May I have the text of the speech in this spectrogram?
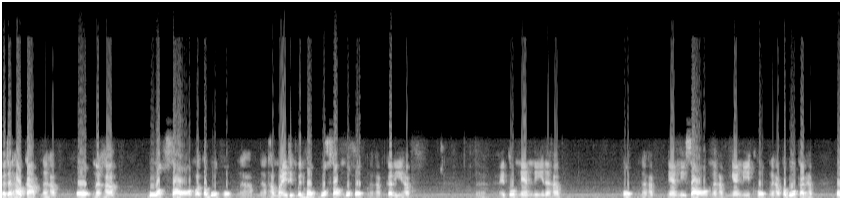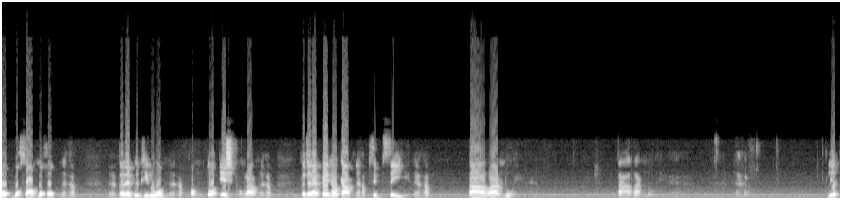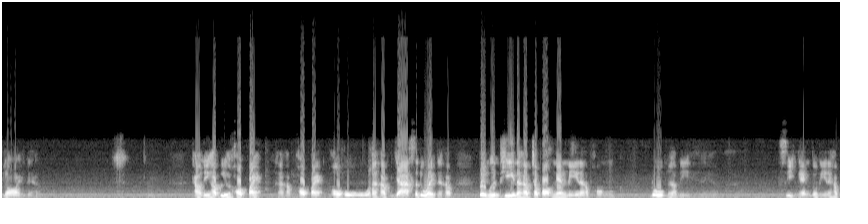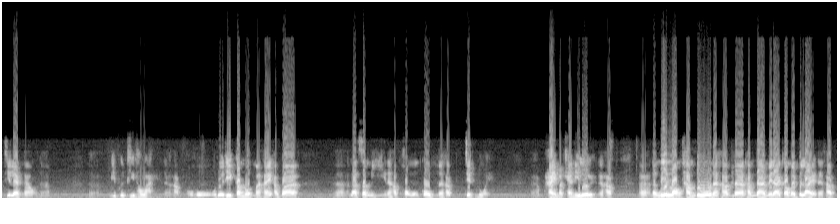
ก็จะเท่ากับนะครับ6นะครับ บวก 2 แล้วก็บวก6นะครับนะทำไมถึงเป็น 6 บวก 2 บวก6นะครับ ก็นี่ครับนะไอตัวแง่งนี้นะครับ6นะครับ แง่งนี้2นะครับ แง่งนี้6นะครับ ก็บวกกันครับ6บวก2บวก6นะครับอ่าก็ได้พื้นที่รวมนะครับของตัว h ของเรานะครับ ก็จะได้เป็นเท่ากับนะครับ 14 นะครับ ตารางหน่วย ตารางหน่วยนะครับ เรียบร้อยนะครับคราวนี้ครับเหลือข้อ 8 นะครับ ข้อ 8 โอ้โหนะครับ ยากซะด้วยนะครับ เป็นพื้นที่นะครับ เฉพาะแง่งนี้นะครับของรูปนะครับนี่สี่แง่งตัวนี้นะครับ ที่แรงเงานะครับมีพื้นที่เท่าไหร่ นะครับ โอ้โห โดยที่กำหนดมาให้ครับว่ารัศมีนะครับของวงกลมนะครับเจ็ดหน่วยนะครับให้มาแค่นี้เลยนะครับนักเรียนลองทำดูนะครับนะทำได้ไม่ได้ก็ไม่เป็นไรนะครับ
